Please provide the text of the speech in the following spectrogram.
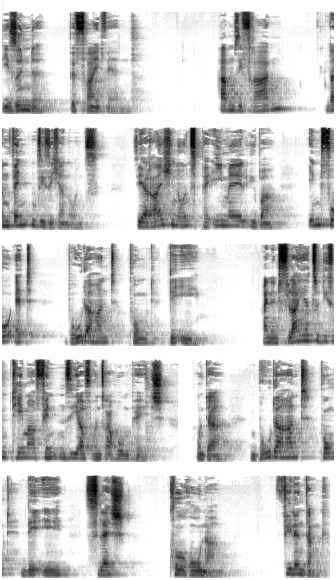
die Sünde, befreit werden. Haben Sie Fragen? Dann wenden Sie sich an uns. Sie erreichen uns per E-Mail über info at bruderhand.de. Einen Flyer zu diesem Thema finden Sie auf unserer Homepage unter bruderhand.de slash Corona. Vielen Dank.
